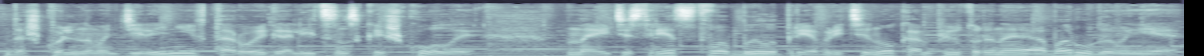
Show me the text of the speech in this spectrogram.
дошкольном отделении второй Голицынской школы. На эти средства было приобретено компьютерное оборудование,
